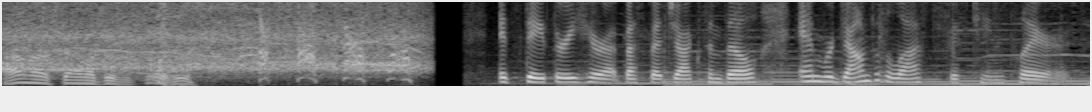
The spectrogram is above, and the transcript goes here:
I don't understand what this is for. It's day three here at Best Bet Jacksonville, and we're down to the last 15 players.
